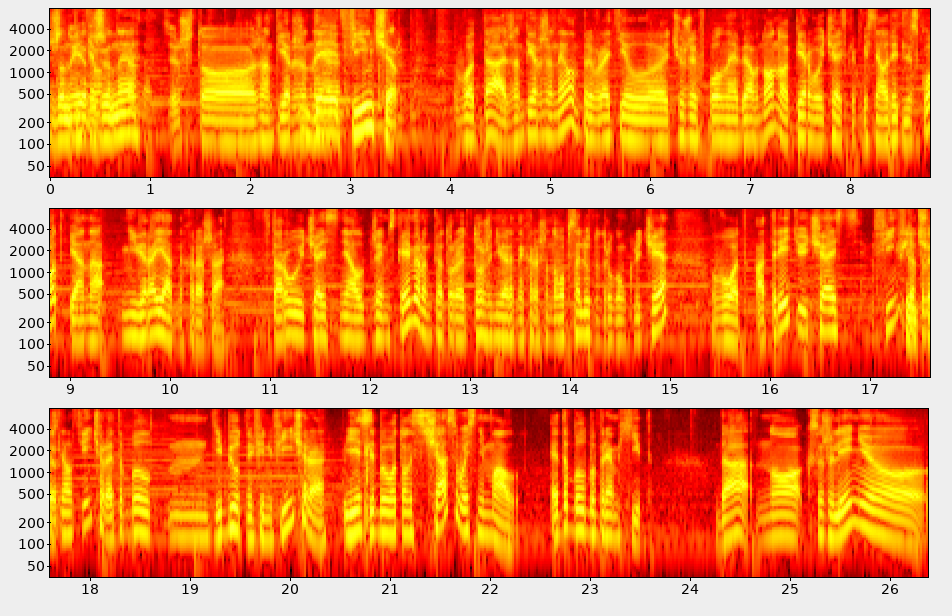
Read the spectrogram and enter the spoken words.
я Жан-Пьер Жене, сказать, что Жан-Пьер Жене... Дэвид Финчер. Вот, да, Жан-Пьер Жене, он превратил э, «Чужих» в полное говно, но первую часть как бы снял Ридли Скотт, и она невероятно хороша. Вторую часть снял Джеймс Кэмерон, которая тоже невероятно хороша, но в абсолютно другом ключе. Вот. А третью часть Финч, Финчер. который снял Финчер, это был м, дебютный фильм Финчера. Если бы вот он сейчас его снимал, это был бы прям хит. Да, но, к сожалению,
